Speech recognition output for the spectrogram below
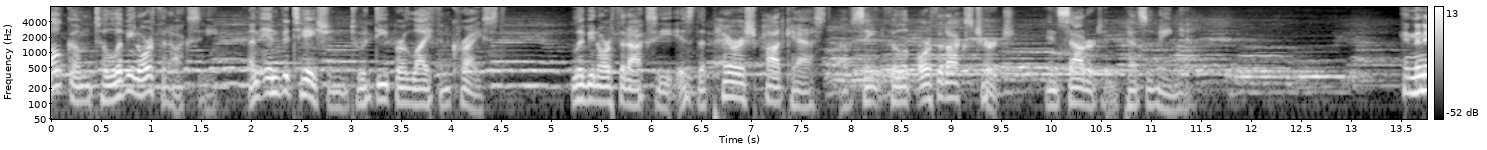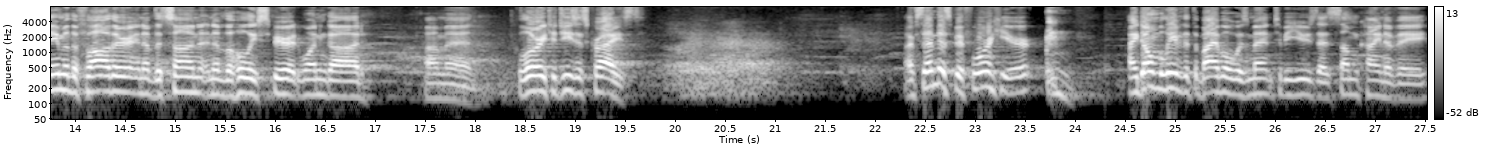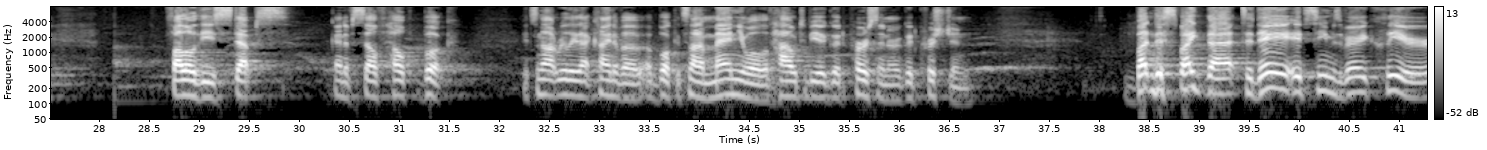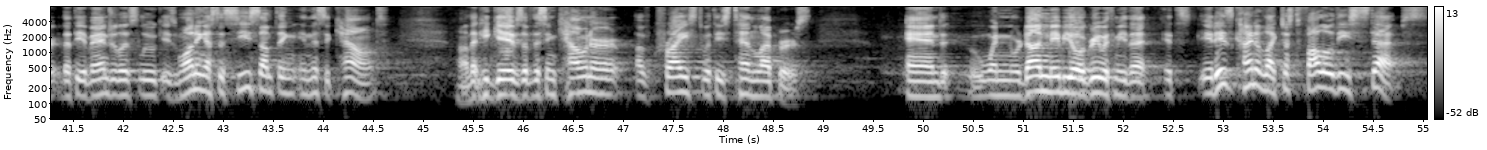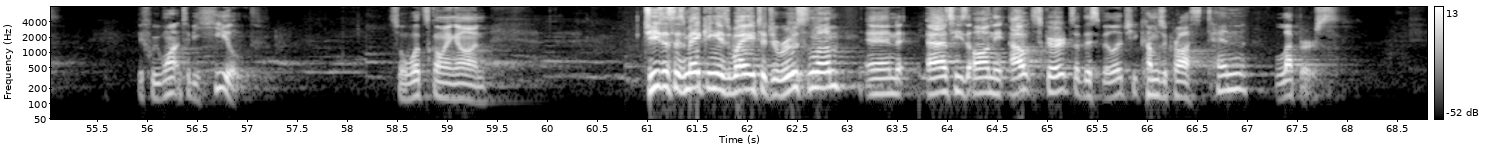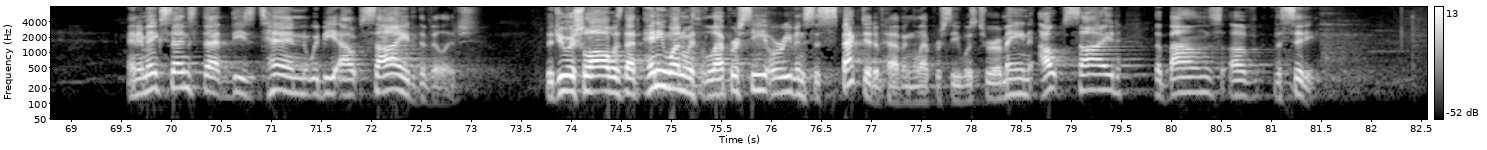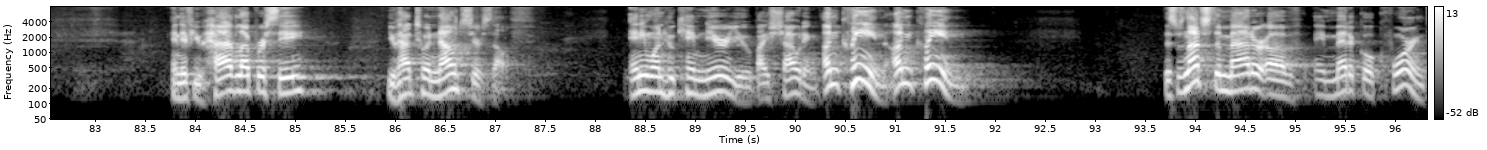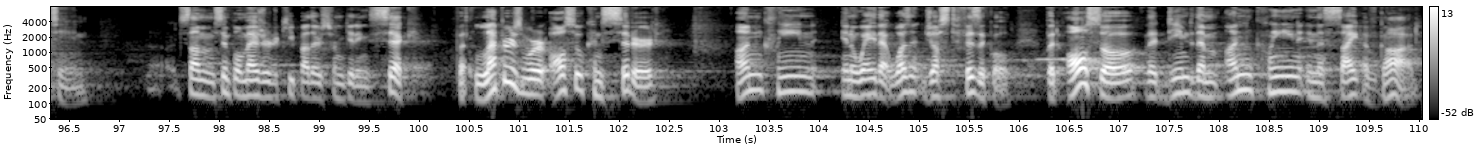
Welcome to Living Orthodoxy, an invitation to a deeper life in Christ. Living Orthodoxy is the parish podcast of St. Philip Orthodox Church in Souderton, Pennsylvania. In the name of the Father, and of the Son, and of the Holy Spirit, one God. Amen. Glory to Jesus Christ. I've said this before here. I don't believe that the Bible was meant to be used as some kind of a follow these steps kind of self help book. It's not really that kind of a, a, book. It's not a manual of how to be a good person or a good Christian. But despite that, today it seems very clear that the evangelist Luke is wanting us to see something in this account uh, that he gives of this encounter of Christ with these ten lepers. And when we're done, maybe you'll agree with me that it's, it is kind of like just follow these steps if we want to be healed. So, what's going on? Jesus is making his way to Jerusalem, and as he's on the outskirts of this village, he comes across 10 lepers. And it makes sense that these 10 would be outside the village. The Jewish law was that anyone with leprosy or even suspected of having leprosy was to remain outside the bounds of the city. And if you had leprosy, you had to announce yourself anyone who came near you by shouting, Unclean, unclean. This was not just a matter of a medical quarantine, some simple measure to keep others from getting sick, but lepers were also considered unclean in a way that wasn't just physical, but also that deemed them unclean in the sight of God.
